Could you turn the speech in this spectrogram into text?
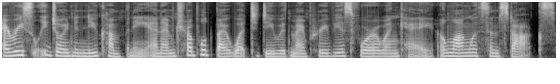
I recently joined a new company and I'm troubled by what to do with my previous 401k along with some stocks.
